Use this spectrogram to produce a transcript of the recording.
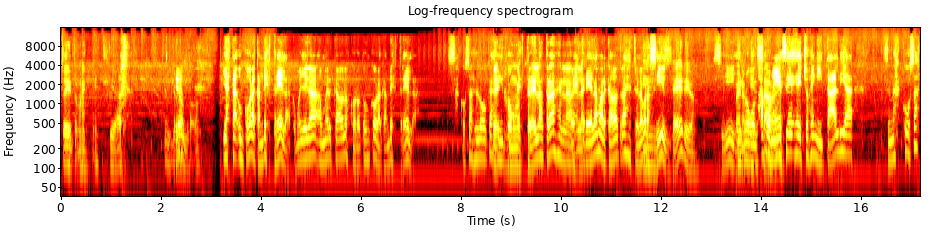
Sí, tomé. Y hasta un Cobracán de estrela. ¿Cómo llega a un mercado de los corotos un Cobracán de estrela? Esas cosas locas. De- y con robots- estrella atrás en la. en la- estrela marcado atrás, estrela Brasil. ¿En serio? Sí, Bueno, y robots sabe. japoneses hechos en Italia. Son unas cosas.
